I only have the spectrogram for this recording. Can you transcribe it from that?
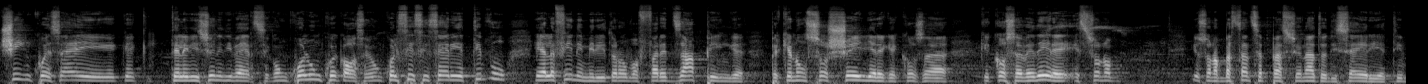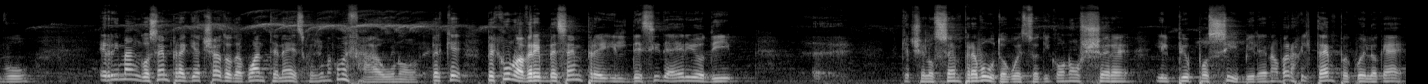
5-6 televisioni diverse con qualunque cosa, con qualsiasi serie tv e alla fine mi ritrovo a fare zapping perché non so scegliere che cosa, che cosa vedere e sono, io sono abbastanza appassionato di serie tv e rimango sempre agghiacciato da quante ne escono. Cioè, ma come fa uno? Perché, perché uno avrebbe sempre il desiderio di che ce l'ho sempre avuto questo di conoscere il più possibile, no? però il tempo è quello che è,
